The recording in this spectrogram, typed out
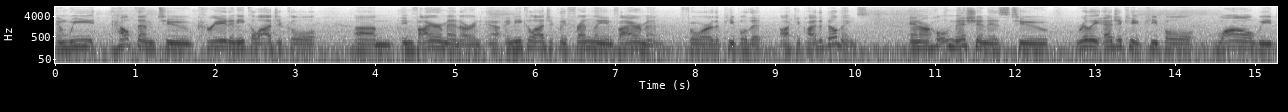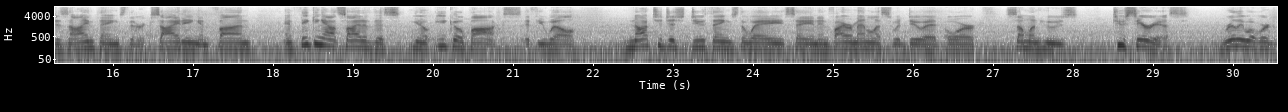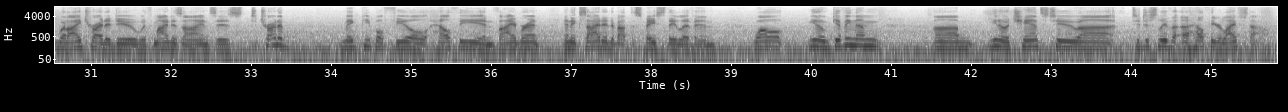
and we help them to create an ecological um, environment or an, uh, an, ecologically friendly environment for the people that occupy the buildings. And our whole mission is to really educate people while we design things that are exciting and fun and thinking outside of this, you know, eco box, if you will, not to just do things the way, say, an environmentalist would do it or someone who's too serious. Really, what we're what I try to do with my designs is to try to make people feel healthy and vibrant and excited about the space they live in, while you know giving them um, you know a chance to uh, to just live a healthier lifestyle.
